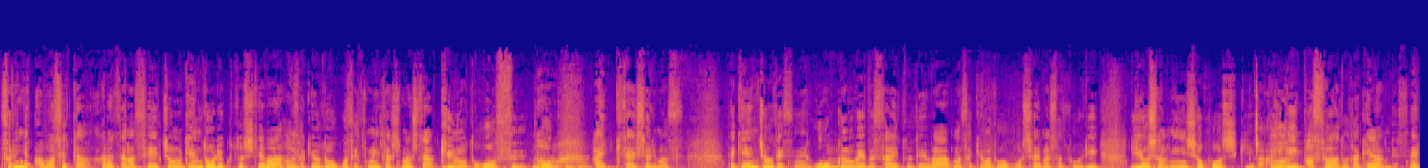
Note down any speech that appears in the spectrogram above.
それに合わせた新たな成長の原動力としては、はい、先ほどご説明いたしました、Q ノートオースを、はい、期待しております。で現状ですね、多くのウェブサイトでは、まあ、先ほどおっしゃいました通り、利用者の認証方式は ID、はい、パスワードだけなんですね。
